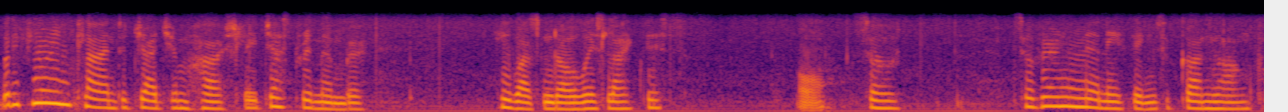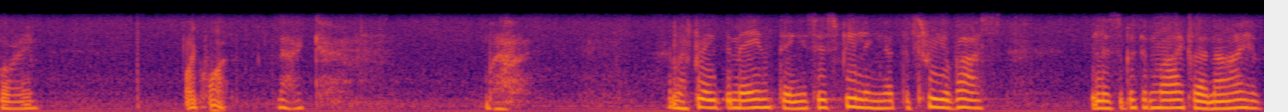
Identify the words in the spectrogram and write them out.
But if you're inclined to judge him harshly, just remember he wasn't always like this. Oh, So, so very many things have gone wrong for him. like what? Like, well, I'm afraid the main thing is his feeling that the three of us, Elizabeth and Michael and I, have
